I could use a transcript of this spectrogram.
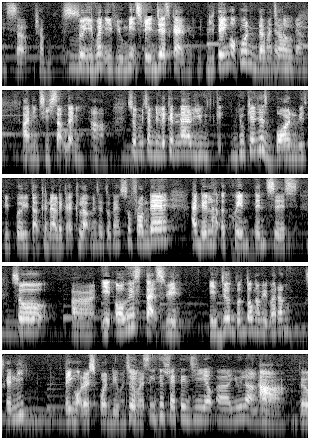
isap shabu. So even if you meet strangers kan, you tengok pun dah Dah macam tahu dah. Ah ni mesti hisap kat ni. Ah. So macam bila kenal you you can just bond with people you tak kenal dekat club macam tu kan. So from there adalah acquaintances. So uh, it always starts with eh jom tontong ambil barang sekali. Tengok respon dia So, macam mana. itu strategi uh, you lah. Ah, the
